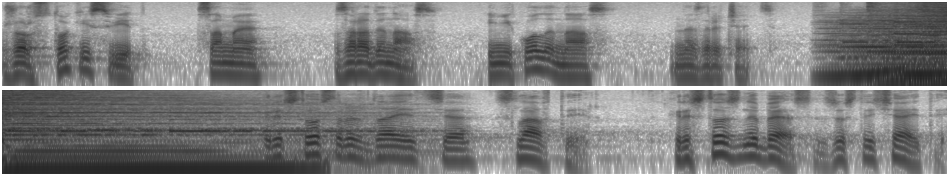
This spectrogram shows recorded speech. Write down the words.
жорстокий світ саме заради нас і ніколи нас не зречеться. Христос рождається, славте! Христос з небес, зустрічайте,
